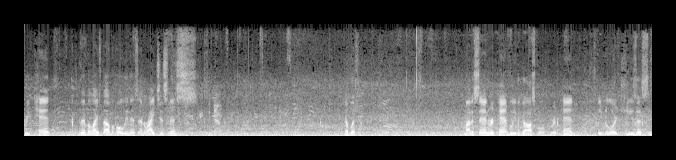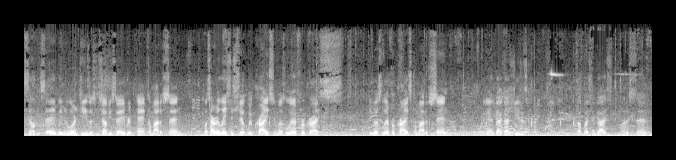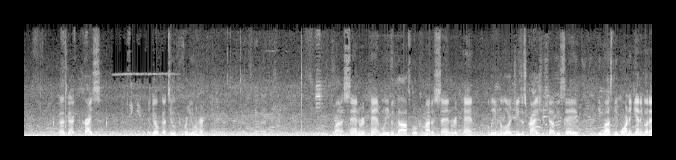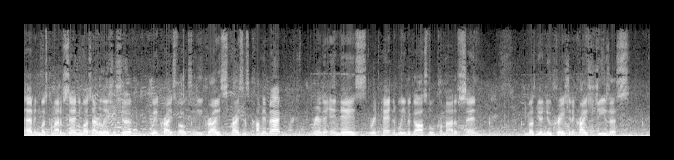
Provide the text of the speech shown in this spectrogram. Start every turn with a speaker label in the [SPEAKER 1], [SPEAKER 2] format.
[SPEAKER 1] repent, live a lifestyle of holiness and righteousness. God bless you. Come out of sin, repent, believe the gospel. Repent, believe in the Lord Jesus, you shall be saved. Believe in the Lord Jesus, you shall be saved. Repent, come out of sin. What's our relationship with Christ? You must live for Christ. You must live for Christ, come out of sin. What again? God got Jesus. God bless you guys. Come out of sin. You guys got Christ. There you go. Got two for you and her. Come out of sin, repent, believe the gospel. Come out of sin, repent, believe in the Lord Jesus Christ, you shall be saved. You must be born again and go to heaven. You must come out of sin. You must have a relationship with Christ, folks. You need Christ. Christ is coming back. We're in the end days. Repent and believe the gospel. Come out of sin. You must be a new creation in Christ Jesus.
